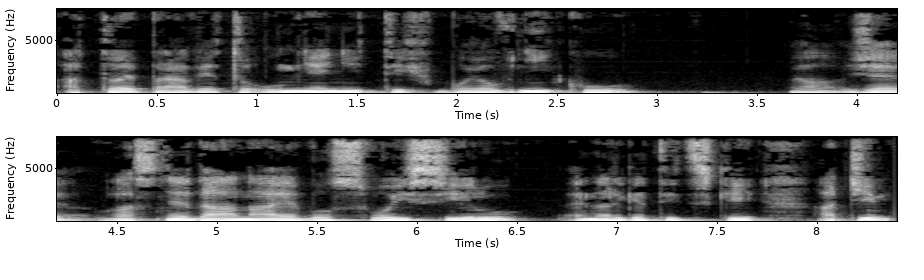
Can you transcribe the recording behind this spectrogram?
A to je právě to umění těch bojovníků, jo, že vlastně dá najevo svoji sílu energeticky a tím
